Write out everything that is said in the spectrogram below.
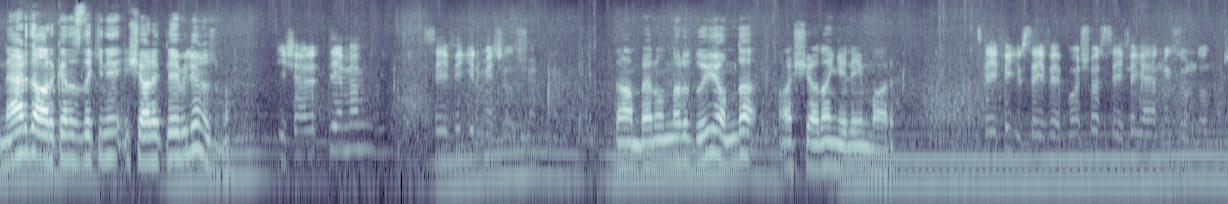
Nerede arkanızdakini işaretleyebiliyorsunuz mu? İşaretleyemem. Seyfe girmeye çalışıyorum. Tamam ben onları duyuyorum da aşağıdan geleyim bari. Seyfe gir seyfe. Boş ver seyfe gelmek zorunda onlar.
